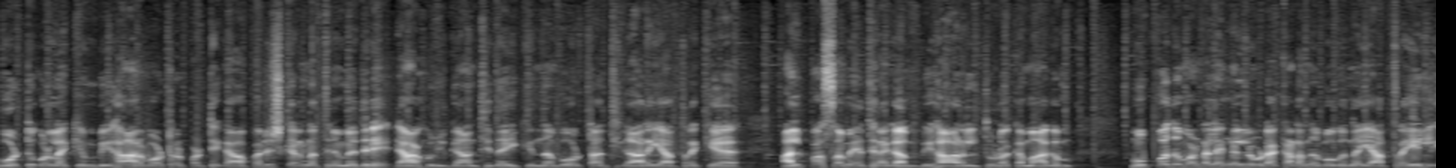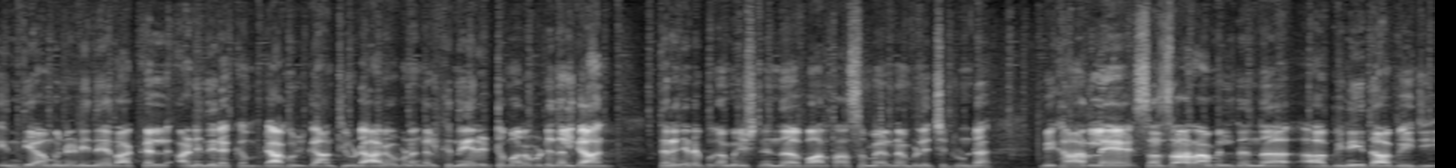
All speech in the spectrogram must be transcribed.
വോട്ട് കൊള്ളയ്ക്കും ബീഹാർ വോട്ടർ പട്ടിക പരിഷ്കരണത്തിനുമെതിരെ രാഹുൽ ഗാന്ധി നയിക്കുന്ന വോട്ട് അധികാര യാത്രയ്ക്ക് അല്പസമയത്തിനകം ബീഹാറിൽ തുടക്കമാകും. മുപ്പത് മണ്ഡലങ്ങളിലൂടെ കടന്നുപോകുന്ന യാത്രയിൽ ഇന്ത്യ മുന്നണി നേതാക്കൾ അണിനിരക്കും. രാഹുൽ ഗാന്ധിയുടെ ആരോപണങ്ങൾക്ക് നേരിട്ട് മറുപടി നൽകാൻ തെരഞ്ഞെടുപ്പ് കമ്മീഷൻ ഇന്ന് വാർത്താസമ്മേളനം വിളിച്ചിട്ടുണ്ട്. ബീഹാറിലെ സസാറാമിൽ നിന്ന് വിനീത വി ജി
